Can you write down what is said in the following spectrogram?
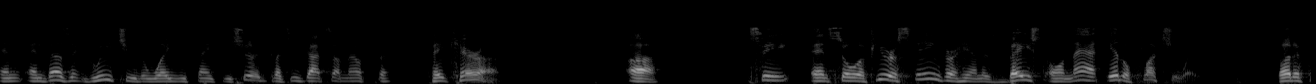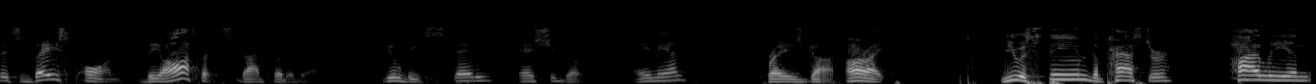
and, and doesn't greet you the way you think you should because he's got something else to take care of? Uh, see, and so if your esteem for him is based on that, it'll fluctuate. But if it's based on the office God put him in, you'll be steady as she goes. Amen? Praise God. All right. You esteem the pastor highly in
